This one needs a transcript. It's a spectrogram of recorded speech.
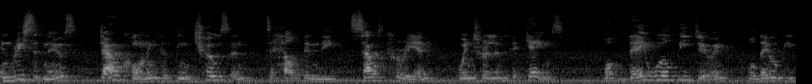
In recent news, Dow Corning have been chosen to help in the South Korean Winter Olympic Games what they will be doing, well, they will be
